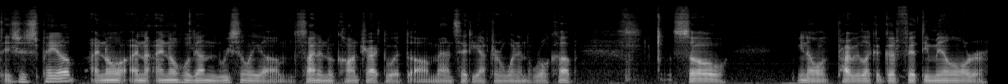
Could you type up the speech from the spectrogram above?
they should just pay up. I know, I know, I know Julian recently um, signed a new contract with uh, Man City after winning the World Cup. So, you know, probably like a good 50 mil or,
